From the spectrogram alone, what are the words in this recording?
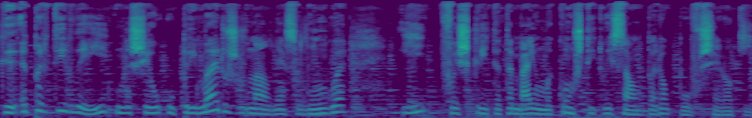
que, a partir daí, nasceu o primeiro jornal nessa língua e foi escrita também uma Constituição para o povo Cherokee.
